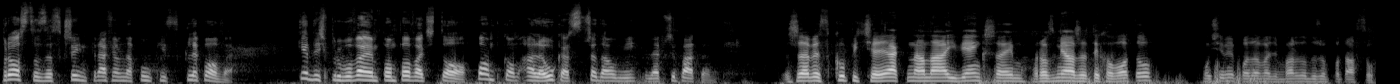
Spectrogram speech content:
prosto ze skrzyń trafią na półki sklepowe. Kiedyś próbowałem pompować to pompką, ale Łukasz sprzedał mi lepszy patent. Żeby skupić się jak na największym rozmiarze tych owoców, musimy podawać bardzo dużo potasu.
